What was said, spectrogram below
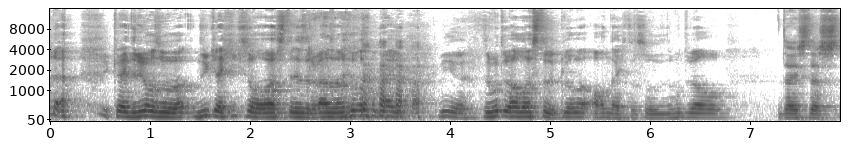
ik krijg er nu al zo, nu krijg ik zo stress ervan. Zo, nee, ze moeten wel luisteren, ik wil wel aandacht of zo. Ze moeten wel... Dat is, dat is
